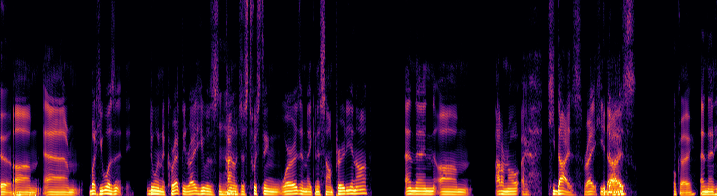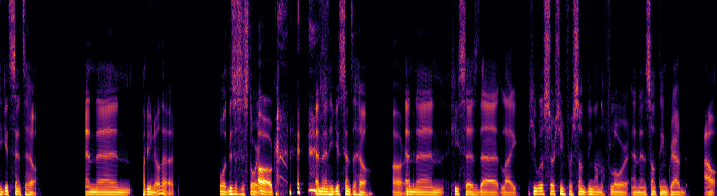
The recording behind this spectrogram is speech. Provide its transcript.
yeah. Um, um, but he wasn't doing it correctly, right? He was kind of just twisting words and making it sound pretty and all. And then, um, I don't know, I, he dies, right? He, He dies, dies. Okay. and then he gets sent to hell. And then, How do you know that? well, this is his story. Oh, okay. And then he gets sent to hell. All right. And then he says that like he was searching for something on the floor, and then something grabbed out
